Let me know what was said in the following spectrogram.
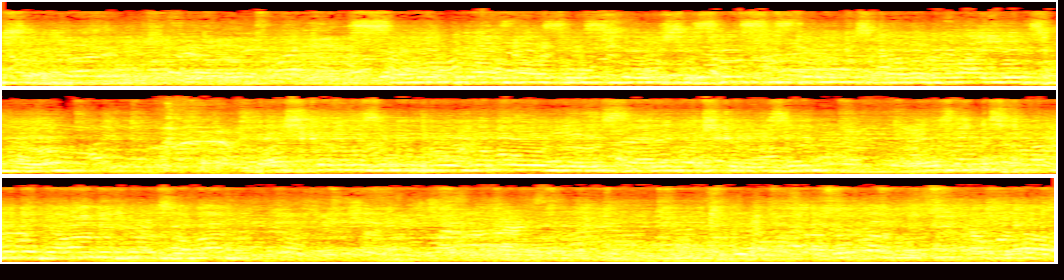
Arkadaşlar, salon biraz daha sessiz olursa ses sistemimiz kalabalığa yetmiyor. Başkanımızı bir programa uğurluyoruz, Salih Başkanımızı. O yüzden biz programa devam ediyoruz ama... Gökhan, müziği kapat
